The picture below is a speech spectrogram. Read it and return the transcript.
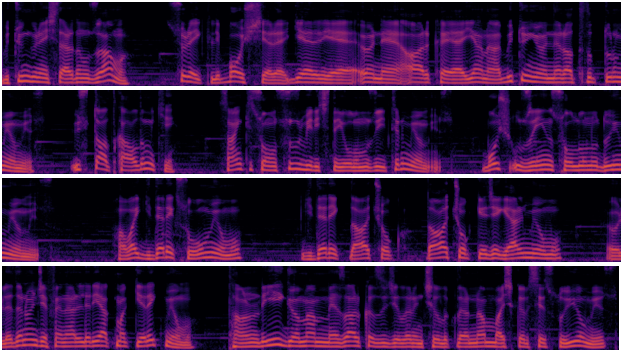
Bütün güneşlerden uzağa mı? Sürekli boş yere, geriye, öne, arkaya, yana bütün yönlere atılıp durmuyor muyuz? Üst alt kaldı mı ki? Sanki sonsuz bir içte yolumuzu yitirmiyor muyuz? Boş uzayın soluğunu duymuyor muyuz? Hava giderek soğumuyor mu? Giderek daha çok, daha çok gece gelmiyor mu? Öğleden önce fenerleri yakmak gerekmiyor mu? Tanrı'yı gömen mezar kazıcıların çığlıklarından başka bir ses duyuyor muyuz?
